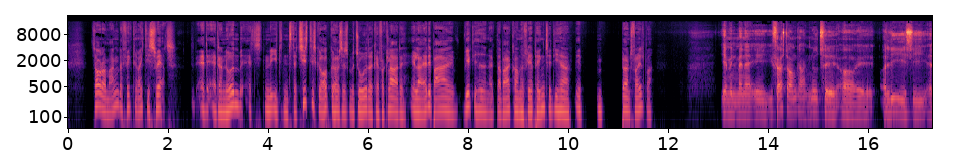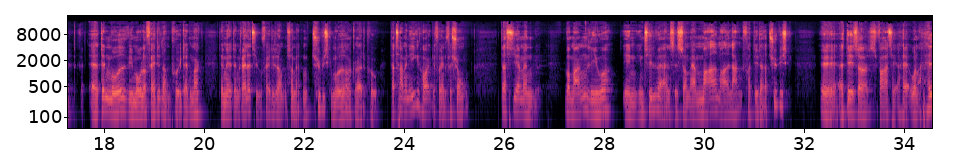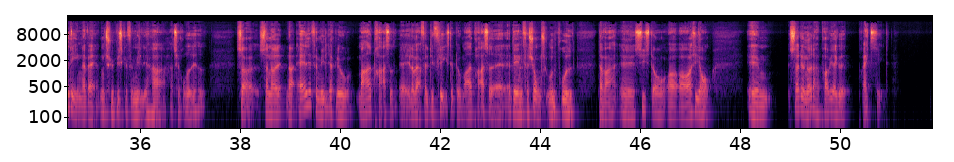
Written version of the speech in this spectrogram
så var der mange, der fik det rigtig svært. Er, er der noget at, i den statistiske opgørelsesmetode, der kan forklare det, eller er det bare øh, virkeligheden, at der bare er kommet flere penge til de her øh, børns forældre? Jamen, man er i første omgang nødt til at, øh, at lige sige, at, at den måde, vi måler fattigdom på i Danmark, den, øh, den relative fattigdom, som er den typiske måde at gøre det på, der tager man ikke højde for inflation. Der siger man, hvor mange lever en, en tilværelse, som er meget, meget langt fra det, der er typisk. Øh, at det så svarer til at have under halvdelen af, hvad den typiske familie har, har til rådighed. Så, så når, når alle familier blev meget presset, øh, eller i hvert fald de fleste blev meget presset af, af det inflationsudbrud, der var øh, sidste år og, og også i år, øh, så er det jo noget, der har påvirket bredt set.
